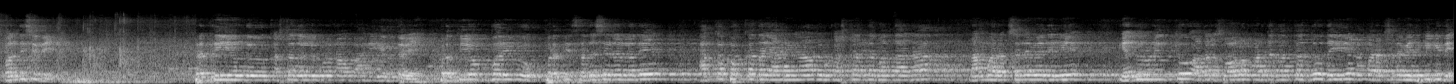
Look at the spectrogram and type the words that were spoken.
ಸ್ಪಂದಿಸಿದೆ. ಪ್ರತಿಯೊಂದು ಕಷ್ಟದಲ್ಲೂ ಕೂಡ ನಾವು ಭಾಗಿಯಾಗಿರ್ತೇವೆ ಪ್ರತಿಯೊಬ್ಬರಿಗೂ, ಪ್ರತಿ ಸದಸ್ಯರಲ್ಲದೆ ಅಕ್ಕಪಕ್ಕದ ಯಾರಿಗಾದರೂ ಕಷ್ಟ ಅಂತ ಬಂದಾಗ ನಮ್ಮ ರಕ್ಷಣಾ ವೇದಿಕೆ ಎದುರು ನಿಂತು ಅದರ ಸಾಲ್ವ್ ಮಾಡ್ತಕ್ಕಂಥದ್ದು ಧೈರ್ಯ ನಮ್ಮ ರಕ್ಷಣಾ ವೇದಿಕೆಗಿದೆ.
